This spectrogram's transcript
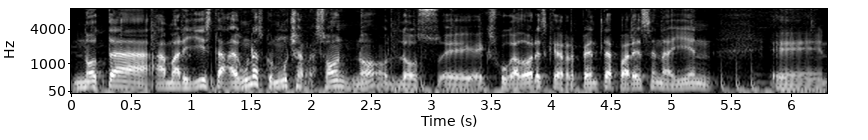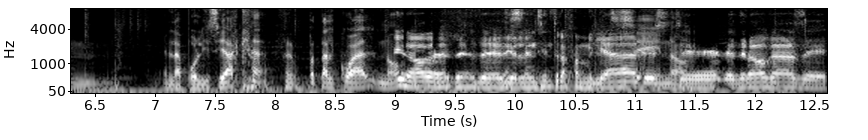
nota amarillista, algunas con mucha razón, ¿no? Los eh, exjugadores que de repente aparecen ahí en, en, en la policíaca, tal cual, ¿no? Sí, ¿no? De, de- de violencia intrafamiliar, Sí, este, no. de drogas, de,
